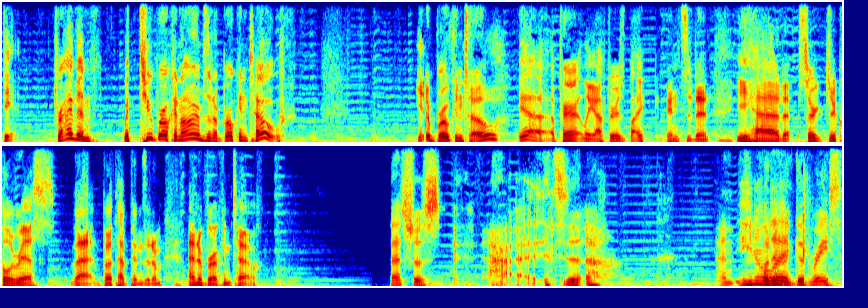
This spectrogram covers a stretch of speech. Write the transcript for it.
da- driving with two broken arms and a broken toe. he had a broken toe. Yeah, apparently after his bike incident, he had surgical wrists that both had pins in them and a broken toe. That's just uh, it's uh, And You he know put in a good race.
